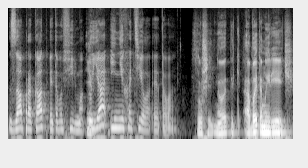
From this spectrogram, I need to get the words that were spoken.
за прокат этого фильма. Но я и не хотела этого. Слушай, ну это, об этом и речь.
